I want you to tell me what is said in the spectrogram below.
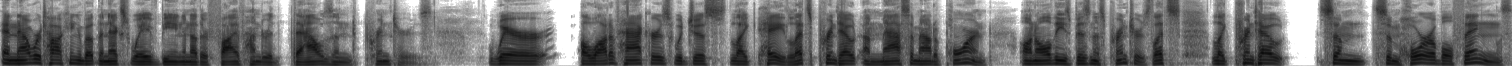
and now we're talking about the next wave being another 500,000 printers, where a lot of hackers would just like, hey, let's print out a mass amount of porn on all these business printers. Let's like print out some some horrible things.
